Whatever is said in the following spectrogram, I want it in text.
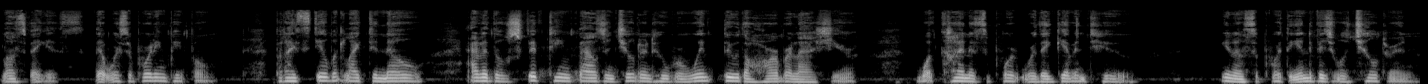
Las Vegas that were supporting people. But I still would like to know out of those 15,000 children who were went through the harbor last year, what kind of support were they given to, you know, support the individual children?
